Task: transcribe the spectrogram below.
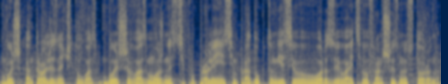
Больше контроля, значит, у вас больше возможностей по управлению этим продуктом, если вы его развиваете во франшизную сторону.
